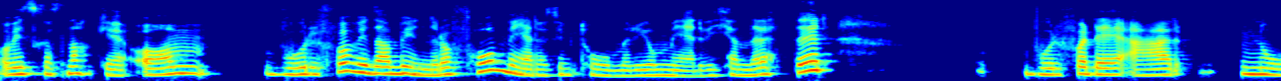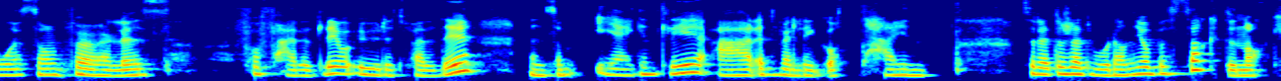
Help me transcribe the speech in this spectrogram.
Og vi skal snakke om hvorfor vi da begynner å få mer symptomer jo mer vi kjenner etter hvorfor det er noe som føles forferdelig og urettferdig, men som egentlig er et veldig godt tegn. Så rett og slett hvordan jobbe sakte nok,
